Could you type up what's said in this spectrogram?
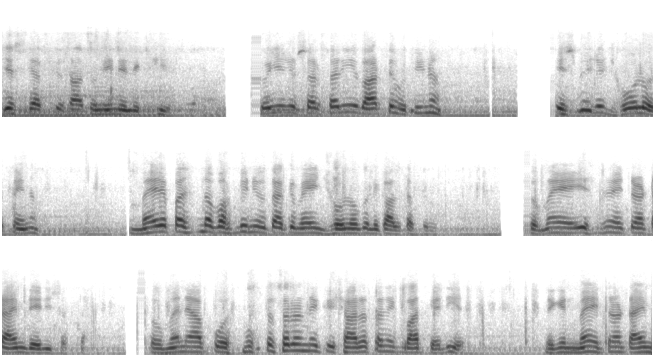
جس لفظ کے ساتھ انہیں نے لکھی ہے۔ تو یہ جو سرسری عبارتیں ہوتی نا، اس میں جو جھول ہوتے ہیں نا، میرے پاس اتنا وقت بھی نہیں ہوتا کہ میں ان جھولوں کو نکالتا پھروں۔ تو میں اس میں اتنا ٹائم دے نہیں سکتا۔ تو میں نے آپ کو مختصراً ایک اشارتاً ایک بات کہہ دی ہے۔ لیکن میں اتنا ٹائم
